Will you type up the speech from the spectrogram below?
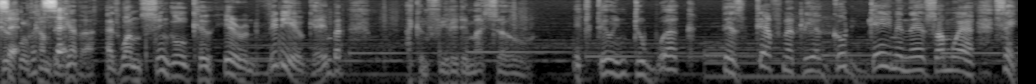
features sit? will Let's come sit. together as one single coherent video game, but I can feel it in my soul. It's going to work. There's definitely a good game in there somewhere. Say,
